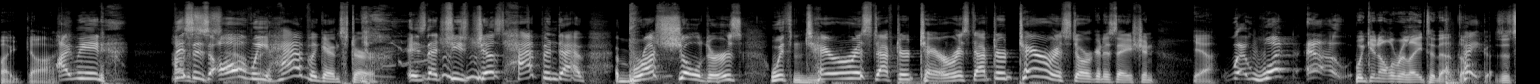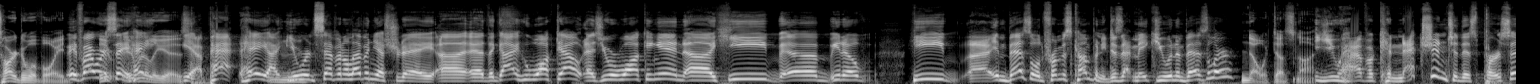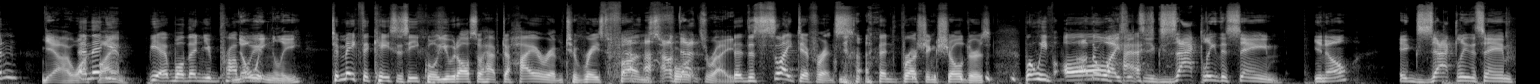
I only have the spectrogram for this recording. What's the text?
My gosh. I mean, this is this all we have against her is that she's just happened to have brushed shoulders with Mm-hmm. terrorist after terrorist after terrorist organization. Yeah. What? Uh, We can all relate to that though, Hey, because it's hard to avoid. if I were to It- say, it hey, really is. Mm-hmm. yeah, Pat, hey, I, you were in 7-Eleven yesterday. Uh, uh, the guy who walked out as you were walking in, uh, he, uh, you know, he uh, embezzled from his company. Does that make you an embezzler? No, it does not. You have a connection to this person. Yeah, I walked by you, him yeah, well, then you probably knowingly. To make the cases equal, you would also have to hire him to raise oh, funds Oh, for. that's right. The, the slight difference than brushing shoulders, but we've all. Otherwise, it's exactly the same. You know, exactly the same,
